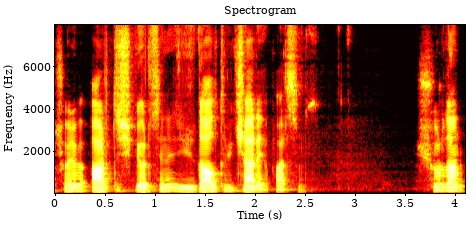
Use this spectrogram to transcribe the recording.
şöyle bir artış görseniz %6 bir kar yaparsınız. Şuradan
